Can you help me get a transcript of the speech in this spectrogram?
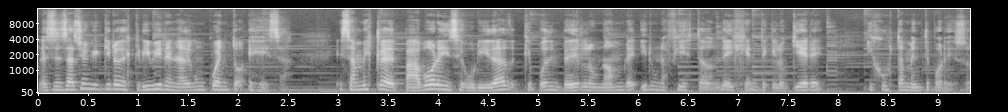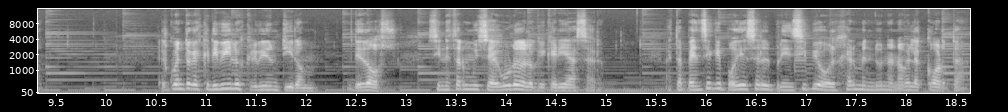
La sensación que quiero describir en algún cuento es esa, esa mezcla de pavor e inseguridad que puede impedirle a un hombre ir a una fiesta donde hay gente que lo quiere y justamente por eso. El cuento que escribí lo escribí de un tirón, de dos, sin estar muy seguro de lo que quería hacer. Hasta pensé que podía ser el principio o el germen de una novela corta,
